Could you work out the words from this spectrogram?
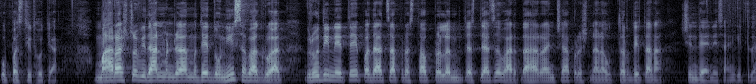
उपस्थित होत्या. महाराष्ट्र विधानमंडळामध्ये दोन्ही सभागृहात विरोधी नेते पदाचा प्रस्ताव प्रलंबित असल्याचं वार्ताहरांच्या प्रश्नांना उत्तर देताना शिंदे यांनी सांगितलं.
